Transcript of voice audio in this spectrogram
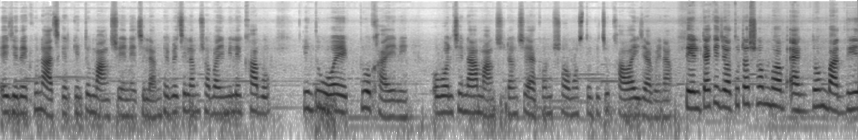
এই যে দেখুন আজকের কিন্তু মাংস এনেছিলাম। ভেবেছিলাম সবাই মিলে খাব কিন্তু ও একটুও খায়নি। ও বলছে, না মাংস টাংস এখন সমস্ত কিছু খাওয়াই যাবে না। তেলটাকে যতটা সম্ভব একদম বাদ দিয়ে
